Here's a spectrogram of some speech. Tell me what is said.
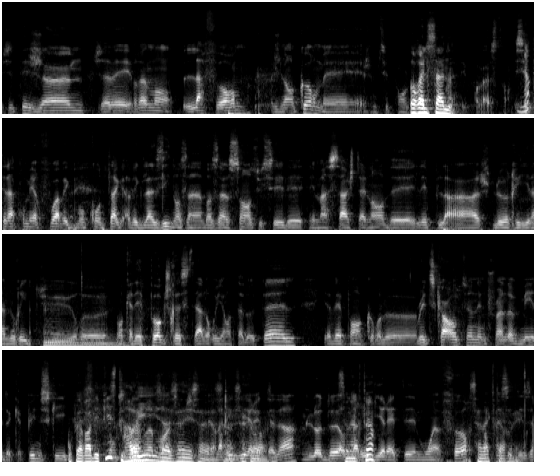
J'étais jeune, j'avais vraiment la forme. Je l'ai encore, mais je ne sais pas encore. Aurel San. Pour l'instant. C'était la première fois avec mon contact avec l'Asie dans un, dans un sens, tu sais, les, les massages thaïlandais, les plages, le riz, la nourriture. euh. Donc à l'époque, je restais à l'Oriental Hotel. Il n'y avait pas encore le Ritz-Carlton in front of me de Kempinski. On peut avoir des pistes Donc, ou pas c'était Ah oui, vraiment ça- ça ça- La ça rivière était là, l'odeur de la rivière était moins forte. C'est un Enfin, acteur, c'est oui. des Oui.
